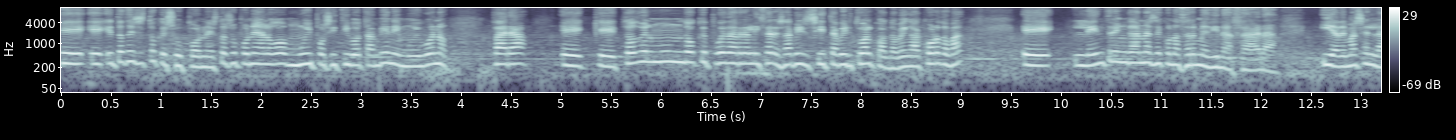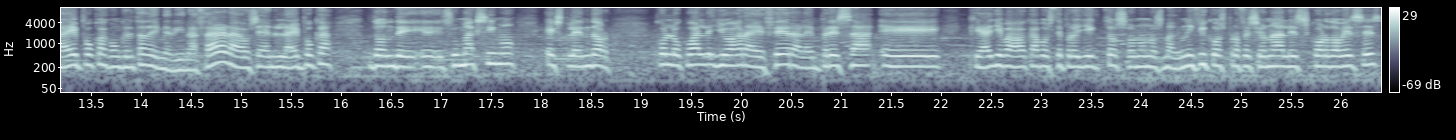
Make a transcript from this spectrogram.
eh, entonces, ¿esto qué supone? Esto supone algo muy positivo también y muy bueno para eh, que todo el mundo que pueda realizar esa visita virtual cuando venga a Córdoba eh, le entren ganas de conocer Medina Zahara y además en la época concreta de Medina Zahara, o sea, en la época donde su máximo esplendor con lo cual yo agradecer a la empresa que ha llevado a cabo este proyecto, son unos magníficos profesionales cordobeses.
